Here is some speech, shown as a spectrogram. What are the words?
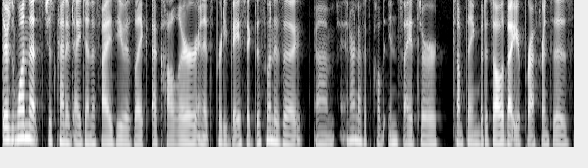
there's one that's just kind of identifies you as like a color and it's pretty basic. This one is a um I don't know if it's called insights or something, but it's all about your preferences.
